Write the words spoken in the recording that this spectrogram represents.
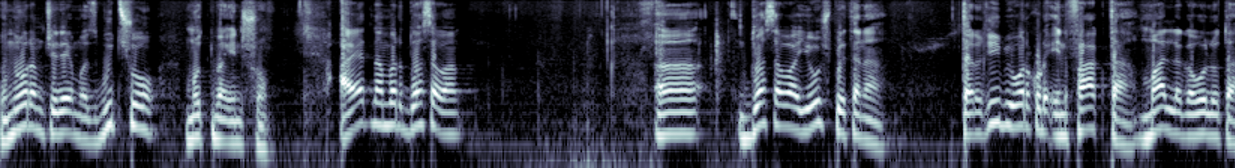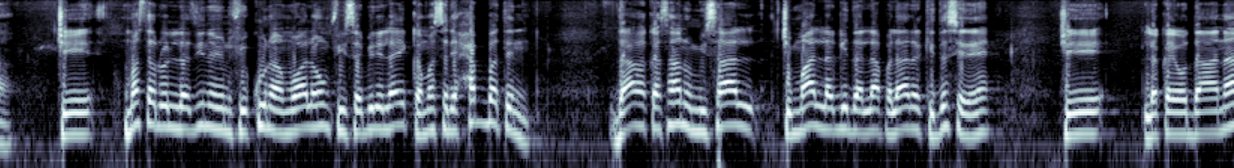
نو نورم چې مضبوط شو مطمئن شو آیت نمبر 200 200 یو شپتنه ترغیب ورکړو انفاق ته مال لګولو ته چې مثل الذين ينفقون اموالهم في سبيل الله كمثل حبه دا کسانو مثال چې مال لګي د الله په لار کې دسه ده چې لکه یو دانه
